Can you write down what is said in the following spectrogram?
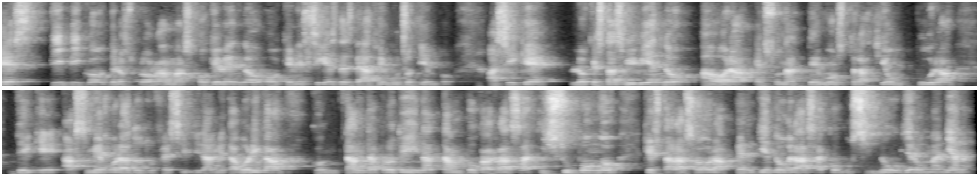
es típico de los programas o que vendo o que me sigues desde hace mucho tiempo. Así que lo que estás viviendo ahora es una demostración pura de que has mejorado tu flexibilidad metabólica con tanta proteína, tan poca grasa y supongo que estarás ahora perdiendo grasa como si no hubiera un mañana,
